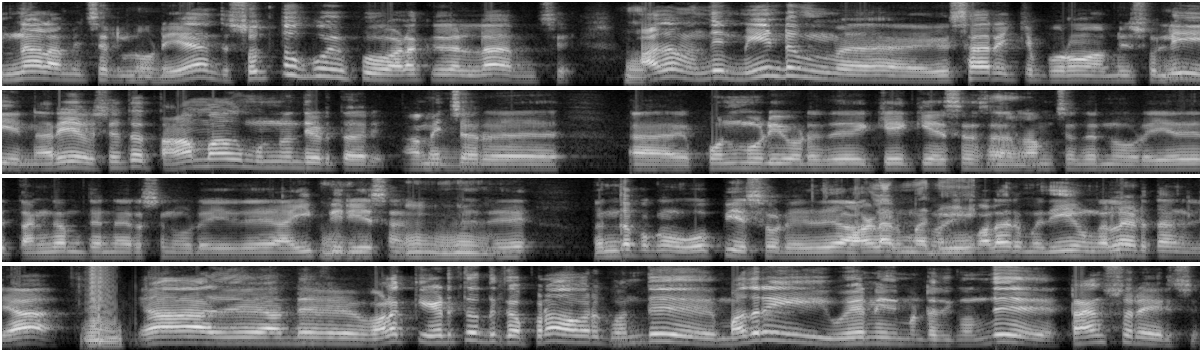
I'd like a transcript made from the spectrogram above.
இன்னாள் அமைச்சர்களுடைய அந்த சொத்து குவிப்பு வழக்குகள்லாம் இருந்துச்சு. அதை வந்து மீண்டும் விசாரிக்க போறோம் அப்படின்னு சொல்லி நிறைய விஷயத்த தாமாக முன் வந்து எடுத்தாரு. அமைச்சர் பொன்முடியோடது கே. கே. எஸ். எஸ். ராமச்சந்திரனுடையது தங்கம் தென்னரசனுடையது ஐ. ம், பிரியசன் ம். இந்த பக்கம் ஓபிஎஸ் உடையது வளர்மதி. வளர்மதி இவங்க எல்லாம் எடுத்தாங்க இல்லையா? அது அந்த வழக்கு எடுத்ததுக்கு அப்புறம் அவருக்கு வந்து மதுரை உயர்நீதிமன்றத்துக்கு வந்து டிரான்ஸ்ஃபர் ஆயிருச்சு.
